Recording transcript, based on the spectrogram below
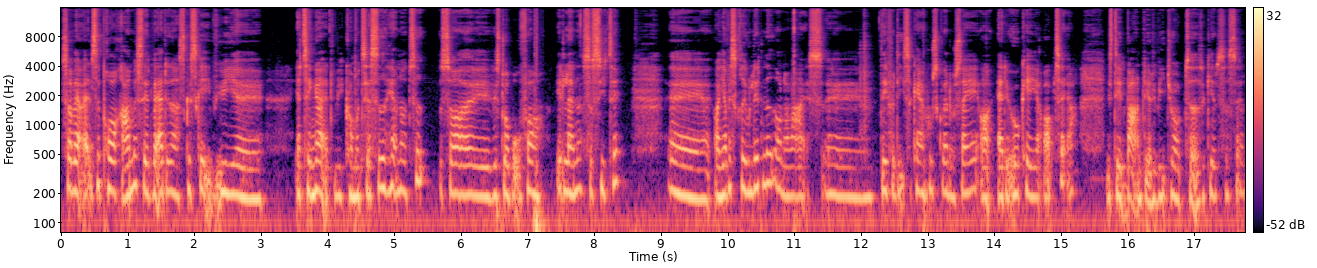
så vil jeg altid prøve at rammesætte, hvad er det, der skal ske. Vi, øh, jeg tænker, at vi kommer til at sidde her noget tid, så øh, hvis du har brug for et eller andet, så sig til. Øh, og jeg vil skrive lidt ned undervejs. Øh, det er fordi, så kan jeg huske, hvad du sagde, og er det okay, jeg optager? Hvis det er et barn, bliver det videooptaget, så giver det sig selv.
